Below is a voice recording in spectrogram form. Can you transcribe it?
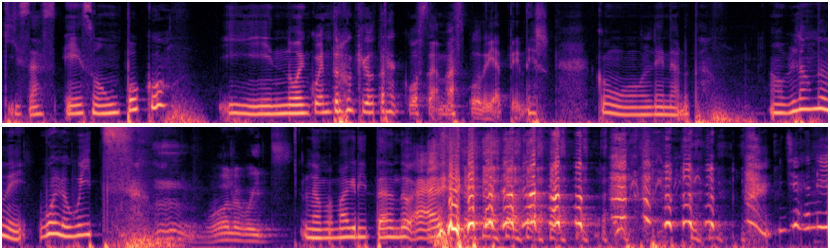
Quizás eso un poco. Y no encuentro qué otra cosa más podría tener como Leonard. Hablando de Wolowitz, Mm, Wolowitz. la mamá gritando. ¡Ah! Jenny,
